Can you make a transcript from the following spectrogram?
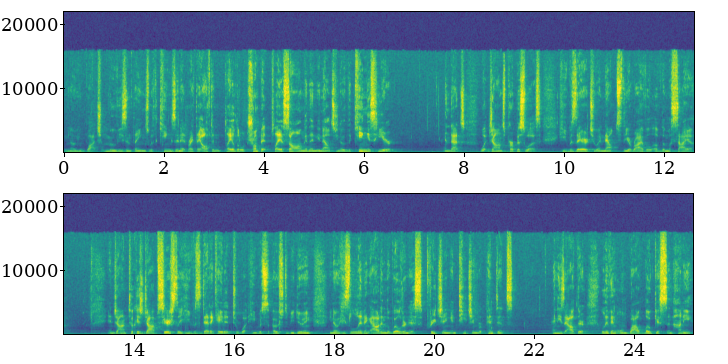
You know, you watch movies and things with kings in it, right? They often play a little trumpet, play a song, and then announce, you know, the king is here. And that's what John's purpose was. He was there to announce the arrival of the Messiah. And John took his job seriously. He was dedicated to what he was supposed to be doing. You know, he's living out in the wilderness, preaching and teaching repentance. And he's out there living on wild locusts and honey.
